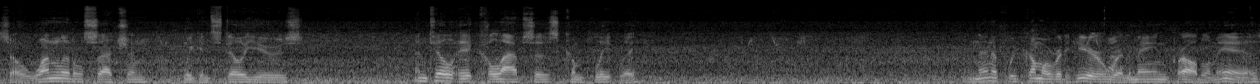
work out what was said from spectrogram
so one little section we can still use until it collapses completely. And then if we come over to here where the main problem is,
